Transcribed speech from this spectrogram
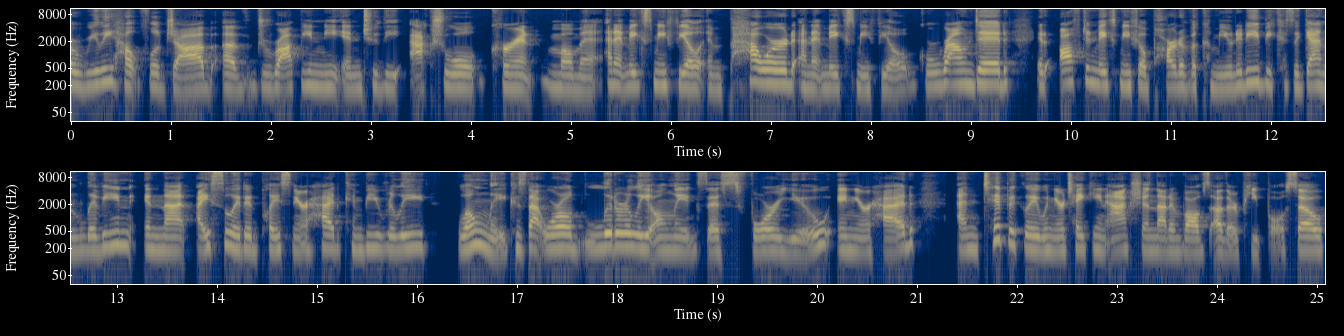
a really helpful job of dropping me into the actual current moment. And it makes me feel empowered and it makes me feel grounded. It often makes me feel part of a community because, again, living in that isolated place in your head can be really lonely because that world literally only exists for you in your head. And typically, when you're taking action, that involves other people. So,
